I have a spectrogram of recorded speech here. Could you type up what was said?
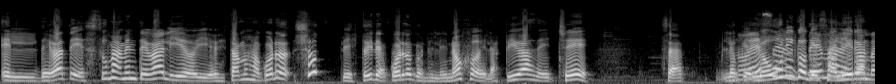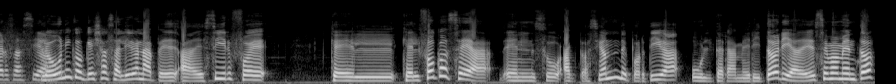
el debate es sumamente válido y estamos de acuerdo, yo estoy de acuerdo con el enojo de las pibas de che. O sea, lo, No que, lo único que salieron, lo único que ellas salieron a decir fue que el, que el foco sea en su actuación deportiva ultrameritoria de ese momento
